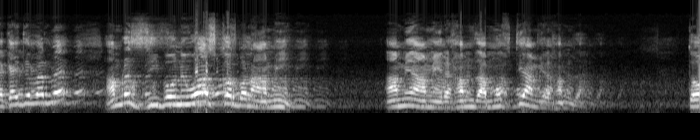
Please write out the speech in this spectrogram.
দেখাইতে পারবে? আমরা জীবনে ওয়াজ করব না, আমি। আমি আমির হামজা, মুফতি আমির হামজা। তো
